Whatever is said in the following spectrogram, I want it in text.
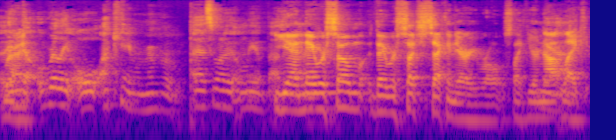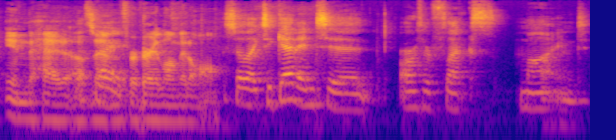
in right. The really old. I can't even remember. That's one of the only about. Yeah, and they were so they were such secondary roles. Like you're not Yeah. like in the head of That's them right. for very long at all. So, like, to get into Arthur Fleck's mind,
